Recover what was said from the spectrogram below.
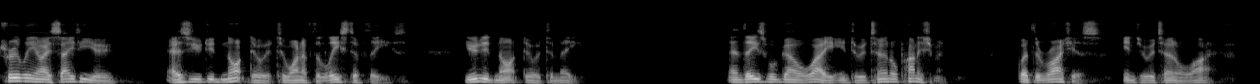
Truly I say to you, as you did not do it to one of the least of these, you did not do it to me. And these will go away into eternal punishment, but the righteous into eternal life.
